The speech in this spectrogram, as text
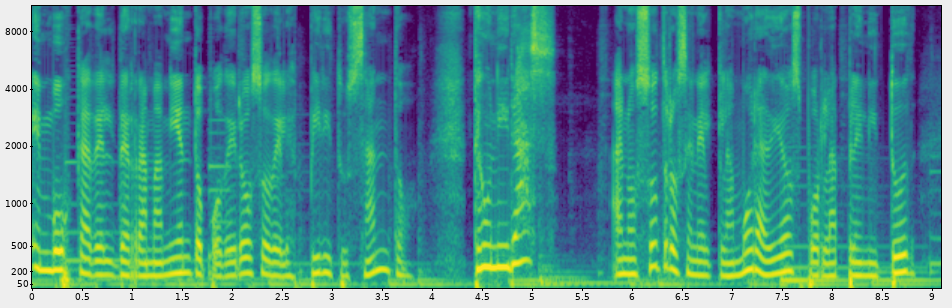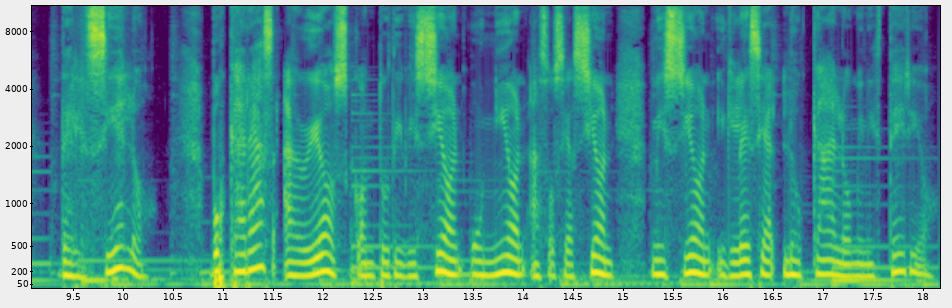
en busca del derramamiento poderoso del Espíritu Santo. Te unirás a nosotros en el clamor a Dios por la plenitud del cielo. Buscarás a Dios con tu división, unión, asociación, misión, iglesia local o ministerio.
